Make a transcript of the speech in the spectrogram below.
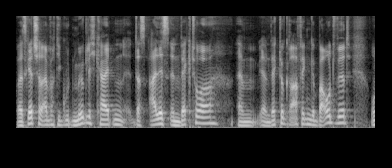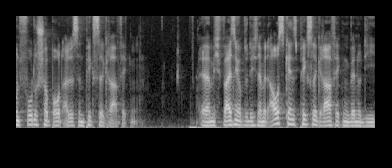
Weil Sketch hat einfach die guten Möglichkeiten, dass alles in Vektor, ähm, in Vektorgrafiken gebaut wird und Photoshop baut alles in Pixelgrafiken. Ähm, ich weiß nicht, ob du dich damit auskennst, Pixelgrafiken, wenn du die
